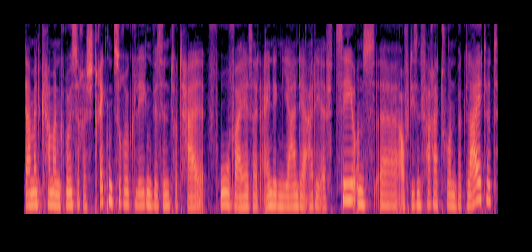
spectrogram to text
Damit kann man größere Strecken zurücklegen. Wir sind total froh, weil seit einigen Jahren der ADFC uns äh, auf diesen Fahrradtouren begleitet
